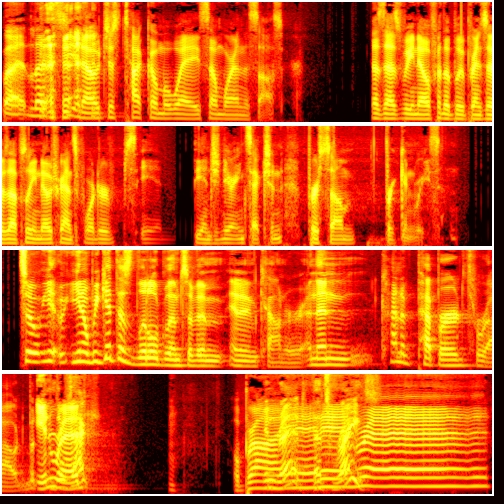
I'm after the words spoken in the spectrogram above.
but let's you know just tuck them away somewhere in the saucer. Because as we know from the blueprints, there's absolutely no transporters in the engineering section for some freaking reason. so you you know we get this little glimpse of him in an encounter, and then kind of peppered throughout. But In red. act- hmm. O'Brien, In red, that's in right. red.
